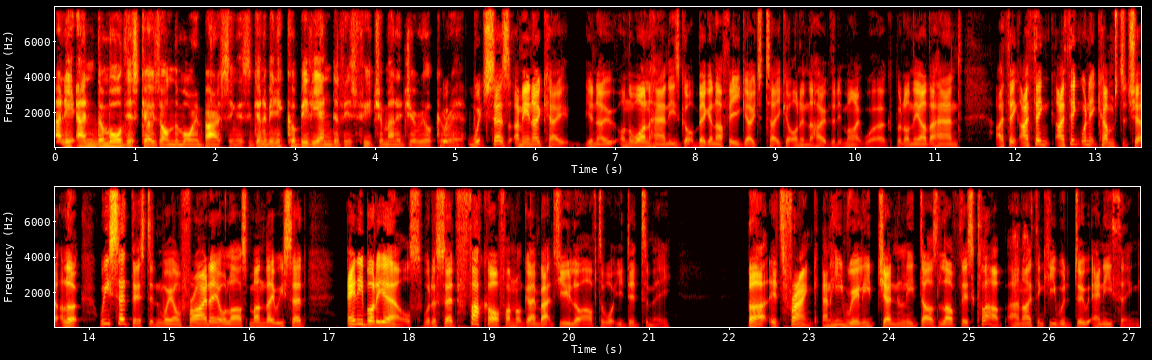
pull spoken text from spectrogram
And he, and the more this goes on, the more embarrassing this is going to be. And It could be the end of his future managerial career. Which says, I mean, okay, you know, on the one hand, he's got a big enough ego to take it on in the hope that it might work, but on the other hand. I think, I think, I think when it comes to Chelsea, look, we said this, didn't we, on Friday or last Monday? We said Anybody else would have said, fuck off, I'm not going back to you lot after what you did to me. But it's Frank, and he really genuinely does love this club, and I think he would do anything.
